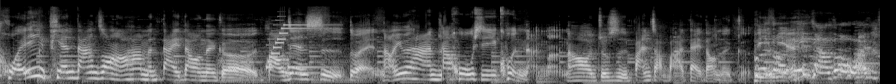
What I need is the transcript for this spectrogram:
回忆篇当中，然后他们带到那个保健室，对，然后因为他他呼吸困难嘛，然后就是班长把他带到那个里面。你讲这么完整。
